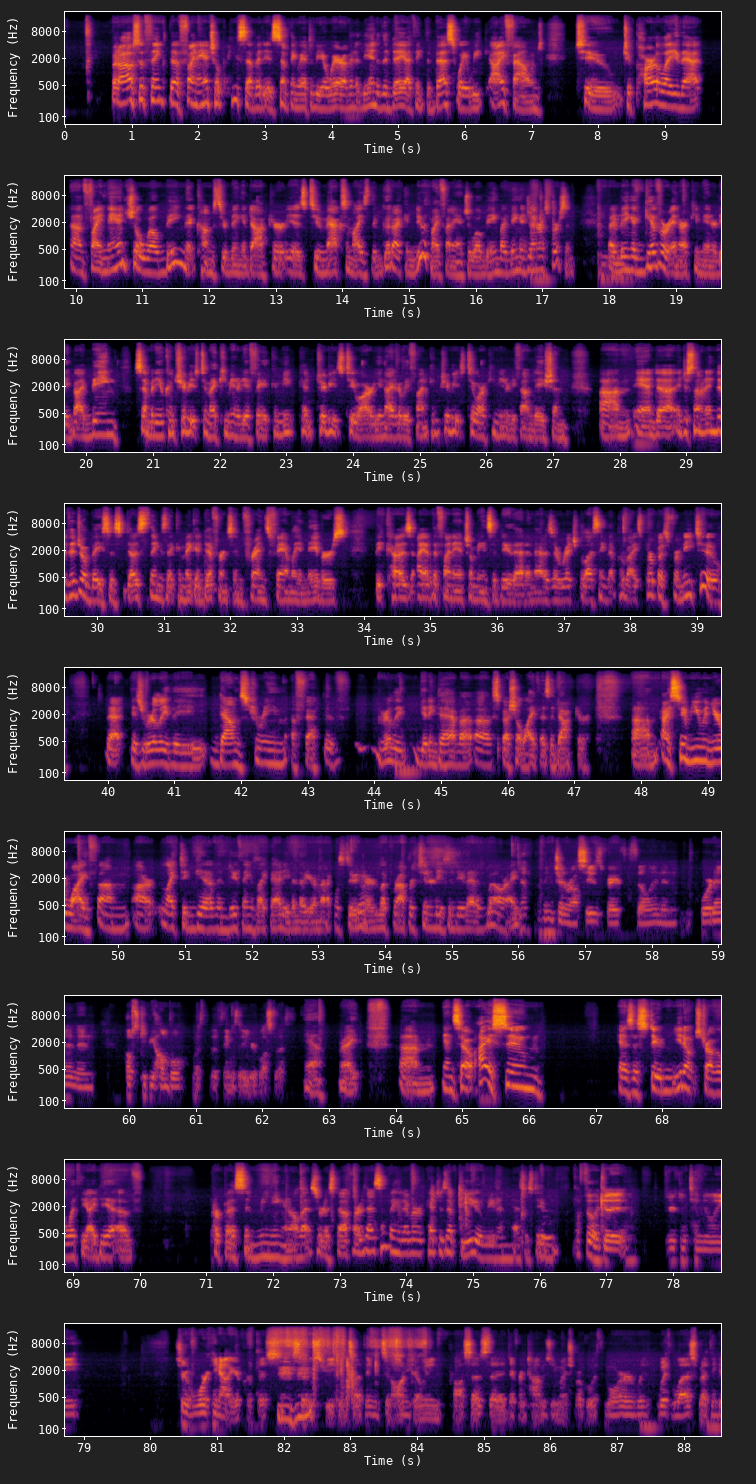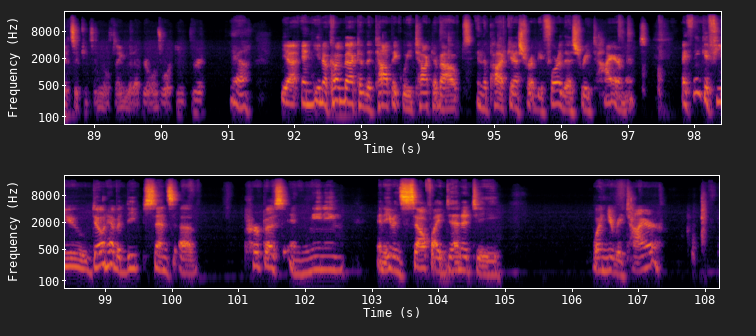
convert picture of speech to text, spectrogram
but I also think the financial piece of it is something we have to be aware of. And at the end of the day, I think the best way we I found to to parlay that uh, financial well-being that comes through being a doctor is to maximize the good I can do with my financial well-being by being a generous person, mm-hmm. by being a giver in our community, by being somebody who contributes to my community of faith, commu- contributes to our United Way Fund, contributes to our community foundation, um, and, uh, and just on an individual basis does things that can make a difference in friends, family, and neighbors because I have the financial means to do that. And that is a rich blessing that provides purpose for me too. That is really the downstream effect of really getting to have a, a special life as a doctor. Um, I assume you and your wife um, are like to give and do things like that, even though you're a medical student, or look for opportunities to do that as well, right? Yeah, I think generosity is very fulfilling and important, and helps keep you humble with the things that you're blessed with. Yeah, right. Um, and so I assume, as a student, you don't struggle with the idea of purpose and meaning and all that sort of stuff, or is that something that ever catches up to you, even as a student? I feel like it you're continually sort of working out your purpose, mm-hmm. so to speak. And so I think it's an ongoing process that at different times you might struggle with more, with with less, but I think it's a continual thing that everyone's working through. Yeah. Yeah. And you know, coming back to the topic we talked about in the podcast right before this, retirement. I think if you don't have a deep sense of purpose and meaning and even self-identity when you retire,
